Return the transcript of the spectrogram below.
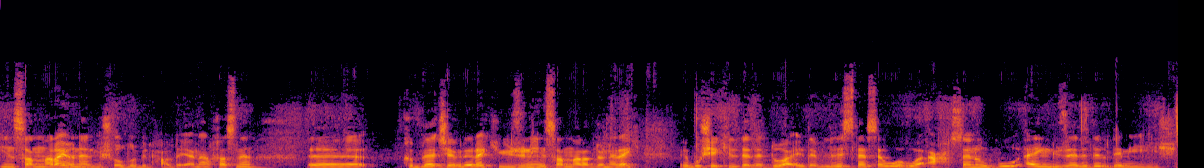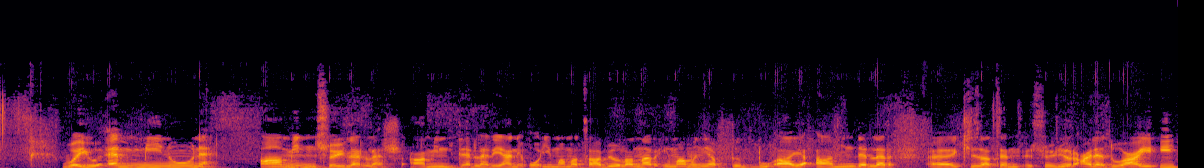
insanlara yönelmiş olduğu bir halde. Yani arkasını e, kıbleye çevirerek yüzünü insanlara dönerek ve bu şekilde de dua edebilir isterse. Ve huve ahsenu bu en güzelidir demiş. Ve yuemminune amin söylerler. Amin derler. Yani o imama tabi olanlar imamın yaptığı duaya amin derler. Ee, ki zaten söylüyor ala duaihi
